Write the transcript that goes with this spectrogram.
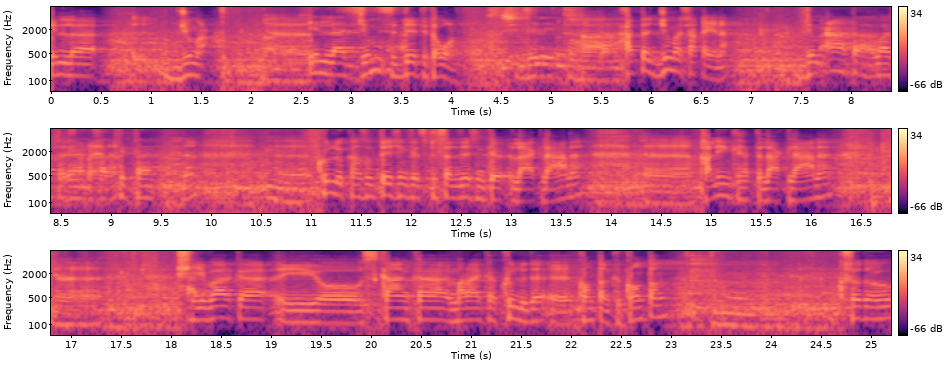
إلا جمعة. آه، إلا جمعة. سديتي توان. سديتي توان. آه، حتى الجمعة شقينا. جمعة تا واشقينا خاطرتان. آه، كل كونسلتيشن كسبيشاليزيشن كلاك لعنا. قلينك كهت لاك لعنا. شيباركا يو سكانكا مرايكا كل ده كونتن كونتن مقصده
